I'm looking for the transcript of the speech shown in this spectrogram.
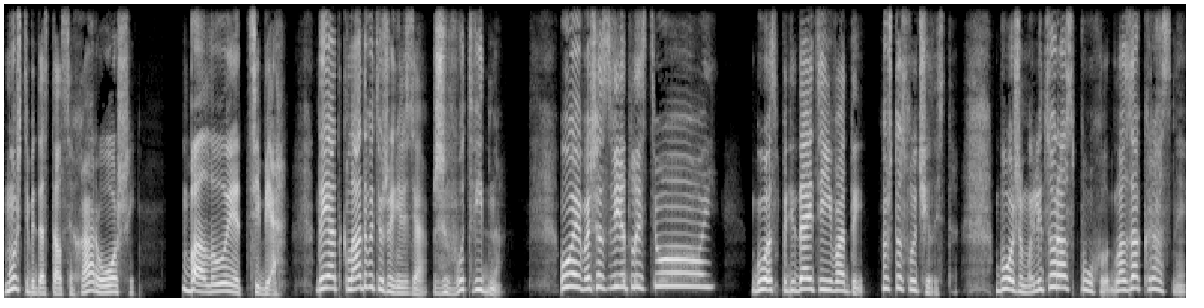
Муж тебе достался хороший. Балует тебя. Да и откладывать уже нельзя, живот видно. Ой, ваша светлость, ой! Господи, дайте ей воды. Ну что случилось-то? Боже мой, лицо распухло, глаза красные.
